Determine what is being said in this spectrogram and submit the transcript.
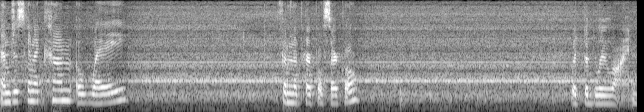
I'm just going to come away from the purple circle with the blue line.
